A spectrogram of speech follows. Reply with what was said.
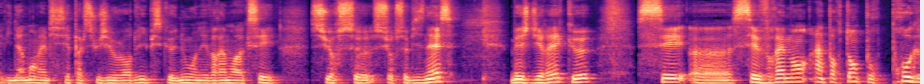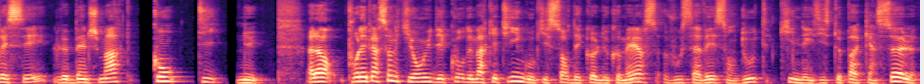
évidemment, même si ce n'est pas le sujet aujourd'hui, puisque nous, on est vraiment axé sur ce, sur ce business. Mais je dirais que c'est euh, vraiment important pour progresser le benchmark continue. Alors, pour les personnes qui ont eu des cours de marketing ou qui sortent d'école de commerce, vous savez sans doute qu'il n'existe pas qu'un seul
